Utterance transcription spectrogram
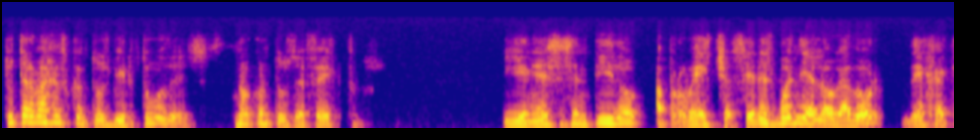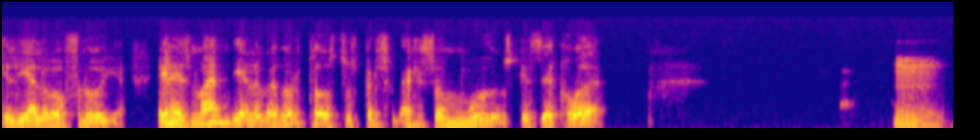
tú trabajas con tus virtudes, no con tus defectos. Y en ese sentido, aprovecha. Si eres buen dialogador, deja que el diálogo fluya. Eres mal dialogador, todos tus personajes son mudos, que se jodan. Mm.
